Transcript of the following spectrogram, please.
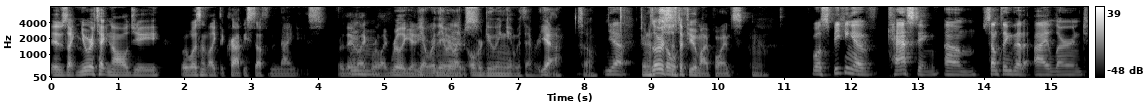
it was like newer technology, but it wasn't like the crappy stuff in the 90s where they like Mhm. were like really getting yeah where they were like overdoing it with everything Yeah. So Yeah. and Those are just a few of my points. Well, speaking of casting, um, something that I learned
